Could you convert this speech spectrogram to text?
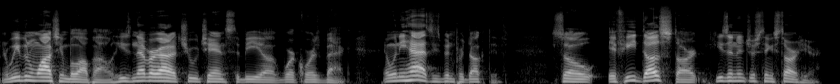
and we've been watching Bilal Powell. He's never got a true chance to be a workhorse back, and when he has, he's been productive. So if he does start, he's an interesting start here.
